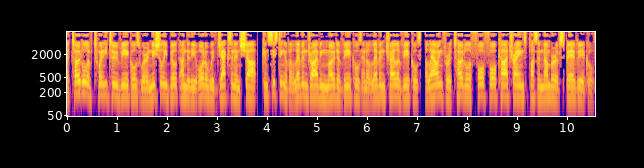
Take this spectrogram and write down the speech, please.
A total of 22 vehicles were initially built under the order with Jackson and Sharp, consisting of 11 driving motor vehicles and 11 trailer vehicles, allowing for a total of four four-car trains plus a number of spare vehicles.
